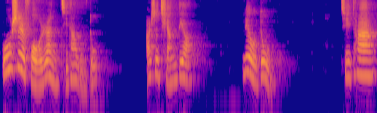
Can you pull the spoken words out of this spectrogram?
不是否认其他五度，而是强调六度，其他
